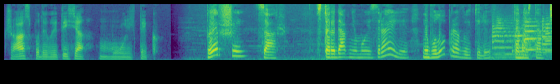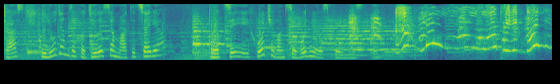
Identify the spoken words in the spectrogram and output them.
час подивитися мультик. Перший цар. В стародавньому Ізраїлі не було правителів, та настав час, і людям захотілося мати царя. Про це я й хочу вам сьогодні розповісти. Привіт, Долі!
